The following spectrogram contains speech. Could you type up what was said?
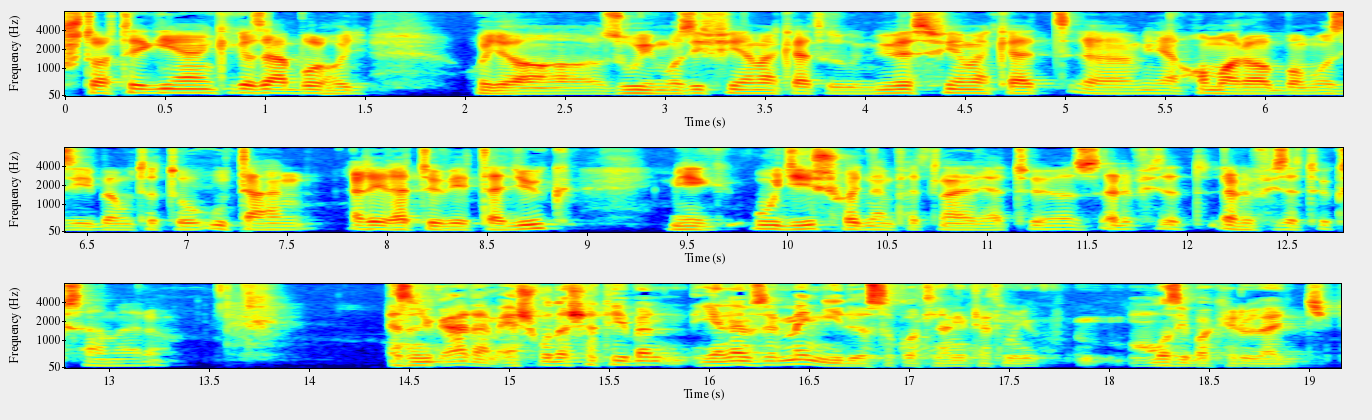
stratégiánk igazából, hogy, hogy az új mozifilmeket, az új művészfilmeket minél hamarabb a mozi bemutató után elérhetővé tegyük, még úgy is, hogy nem feltétlenül elérhető az előfizet, előfizetők számára. Ez mondjuk Ádám Esvod esetében jellemzően mennyi idő szokott lenni? Tehát mondjuk moziba kerül egy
